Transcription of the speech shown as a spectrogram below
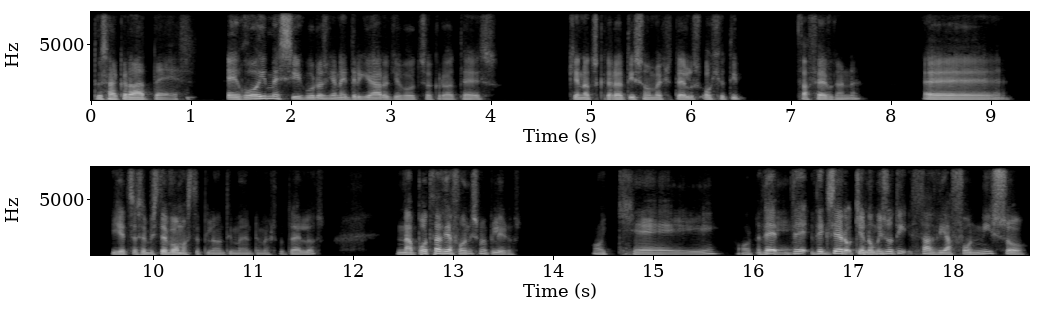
τους ακροατές. Εγώ είμαι σίγουρος για να ιντριγκάρω και εγώ τους ακροατές και να τους κρατήσω μέχρι τέλους, όχι ότι θα φεύγανε, ε, γιατί σας εμπιστευόμαστε πλέον ότι μένετε μέχρι το τέλος, να πω ότι θα διαφωνήσουμε πλήρως. Οκ. οκ. Δε- δε- δεν ξέρω και νομίζω ότι θα διαφωνήσω,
